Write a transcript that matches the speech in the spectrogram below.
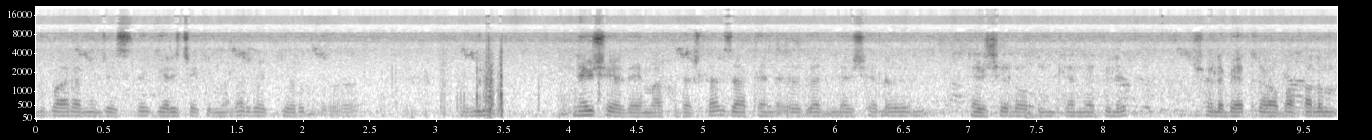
bu bayram öncesi de geri çekilmeler bekliyorum. E, Bugün Nevşehir'deyim arkadaşlar. Zaten e, ben Nevşehirli, Nevşehirli olduğumu bilenler bilir. Şöyle bir etrafa bakalım.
